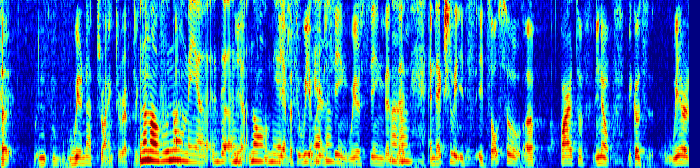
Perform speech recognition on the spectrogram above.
Uh, n- we're not trying to replicate. No, no, vous non, Uh, mais, euh, de- yeah. non, mais yeah, but we, uh, we're uh, seeing we're seeing that, Uh, that uh. and actually it's it's also a part of you know because we are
